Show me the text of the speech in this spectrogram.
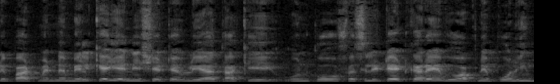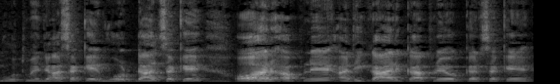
डिपार्टमेंट ने मिलकर ये इनिशिएटिव लिया ताकि उनको फैसिलिटेट करें, वो अपने पोलिंग बूथ में जा सकें वोट डाल सकें और अपने अधिकार का प्रयोग कर सकें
